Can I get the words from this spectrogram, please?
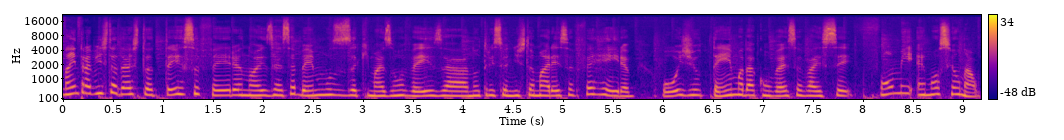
Na entrevista desta terça-feira, nós recebemos aqui mais uma vez a nutricionista Maressa Ferreira. Hoje o tema da conversa vai ser fome emocional.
